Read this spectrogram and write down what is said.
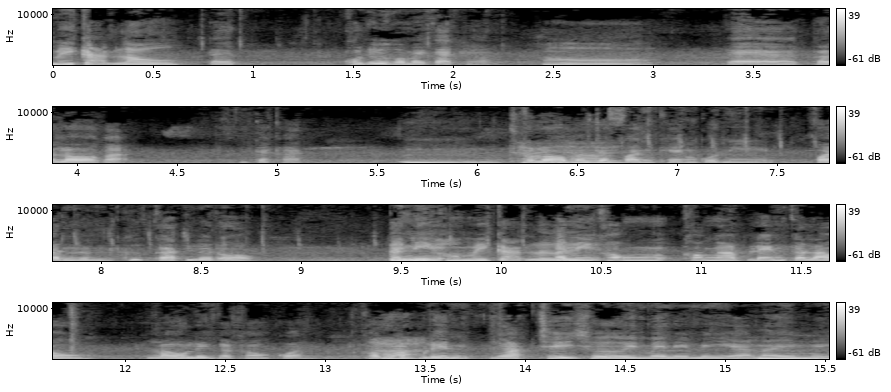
ไม่กัดเรา แต่ คนอื่นก็ไม่กัดค่ะ อ๋อ แต่กระรอกอะ มันจะกัดอืมกใช่ระรอกมันจะใช่ฟันแข็งกว่านี้ ฟันคือกัดเลือดออกแต่นี่เขาไม่กัดเลย อันนี้เขาเขางับเล่นกับเรา เราเล่นกับเขาก่อน เขางับค่ะเล่น งับเฉยๆ ไม่ได้มีอะไรอืม ไม่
